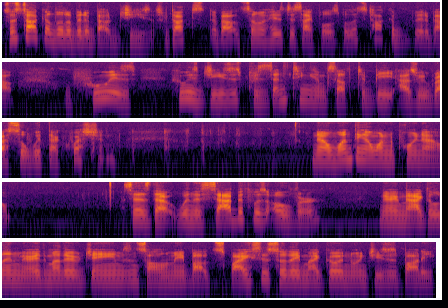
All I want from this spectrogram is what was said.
So let's talk a little bit about Jesus. We talked about some of his disciples, but let's talk a bit about who is who is Jesus presenting himself to be as we wrestle with that question. Now, one thing I wanted to point out says that when the Sabbath was over, Mary Magdalene, Mary the mother of James, and Salome bought spices so they might go anoint Jesus' body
